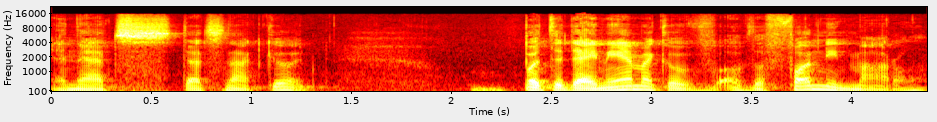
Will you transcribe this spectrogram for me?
and that's that's not good but the dynamic of, of the funding model,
